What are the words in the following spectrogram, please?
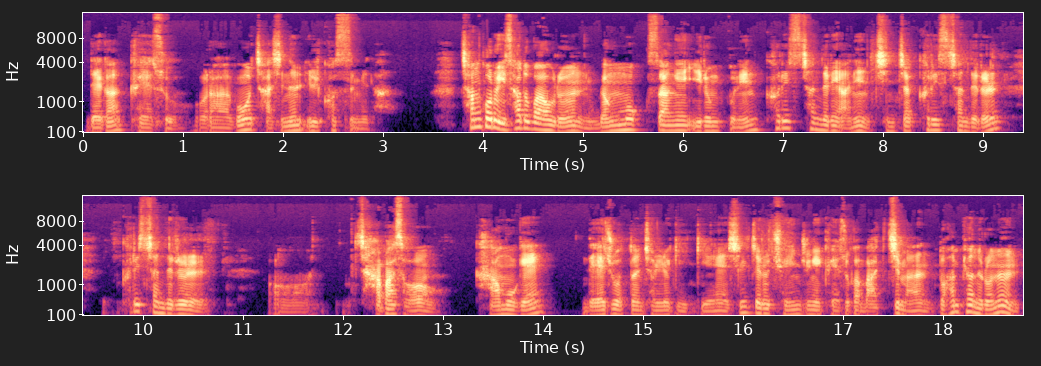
내가 괴수라고 자신을 일컫습니다. 참고로 이 사도 바울은 명목상의 이름뿐인 크리스찬들이 아닌 진짜 크리스찬들을 크리스찬들을 어, 잡아서 감옥에 내주었던 전력이 있기에 실제로 죄인 중에 괴수가 맞지만 또 한편으로는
